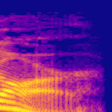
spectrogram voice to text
star.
